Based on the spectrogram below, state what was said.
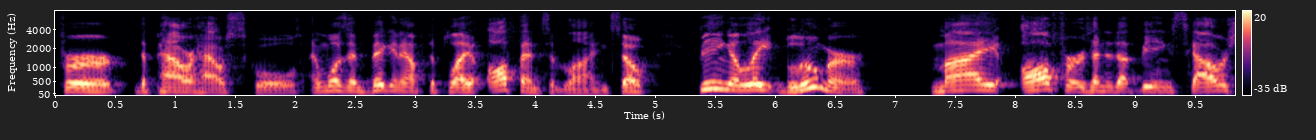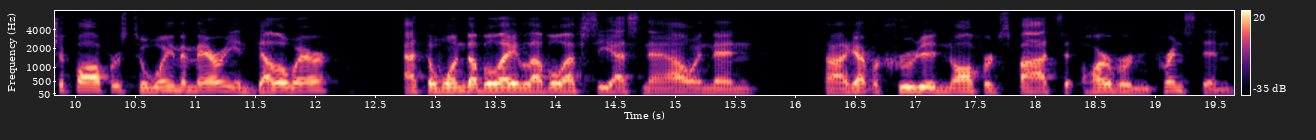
for the powerhouse schools and wasn't big enough to play offensive line. So, being a late bloomer, my offers ended up being scholarship offers to William and Mary in Delaware at the 1AA level, FCS now, and then uh, I got recruited and offered spots at Harvard and Princeton.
